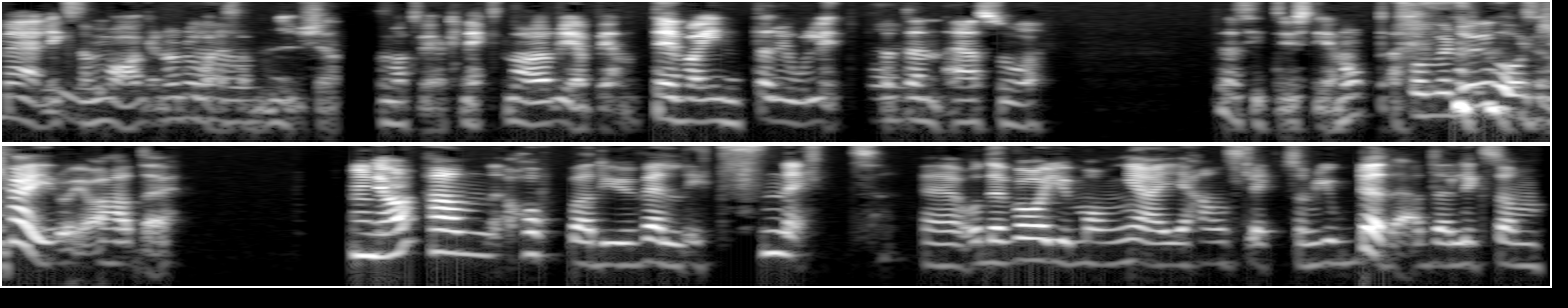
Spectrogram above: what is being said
med liksom magen. Och då var det så att nu känns det som att vi har knäckt några revben. Det var inte roligt för att den är så, den sitter ju stenhårt där. Kommer du ihåg Kairo jag hade? Mm, Ja, Han hoppade ju väldigt snett. Eh, och det var ju många i hans släkt som gjorde det. Där liksom,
